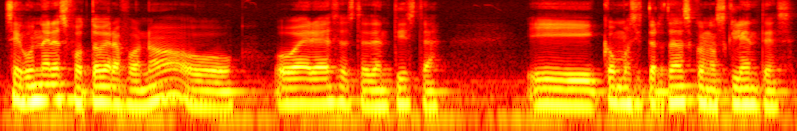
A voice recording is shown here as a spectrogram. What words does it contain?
según eres fotógrafo, ¿no? O, o eres este dentista. Y como si trataras con los clientes.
